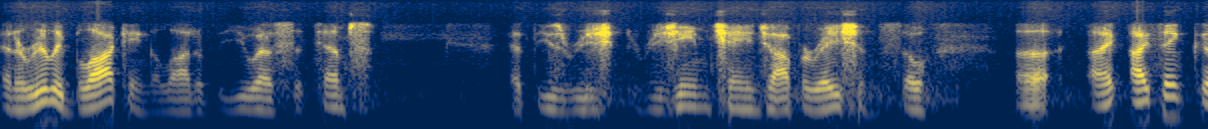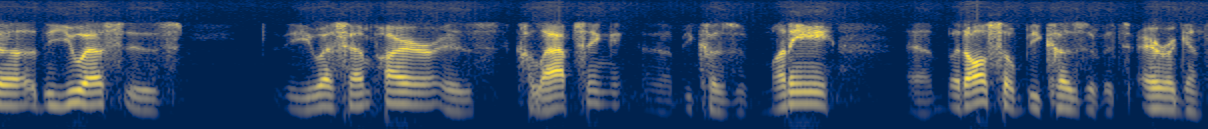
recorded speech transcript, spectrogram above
and are really blocking a lot of the U.S. attempts at these reg- regime change operations. So uh, I, I think uh, the U.S. is the U.S. empire is collapsing uh, because of money, uh, but also because of its arrogance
